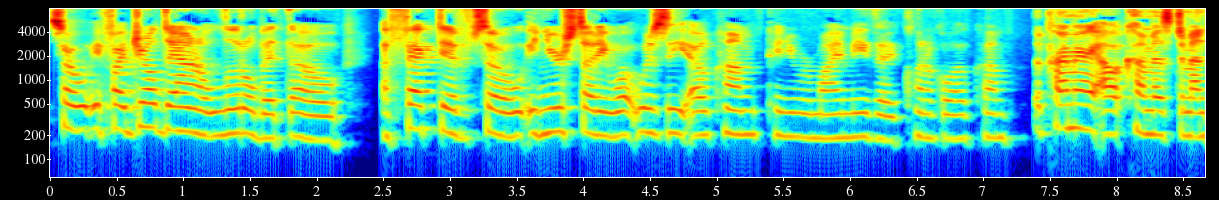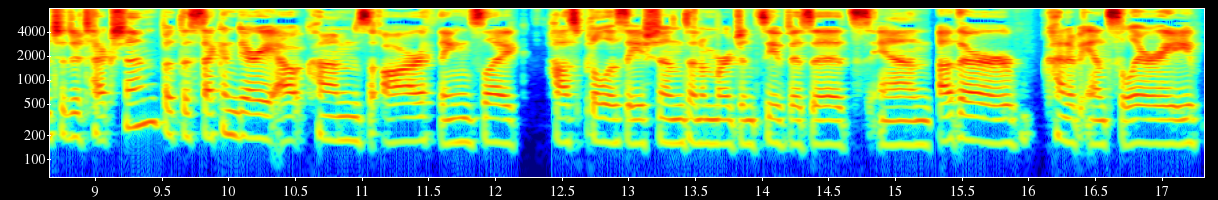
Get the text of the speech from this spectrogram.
So if I drill down a little bit though, effective. So, in your study, what was the outcome? Can you remind me the clinical outcome? The primary outcome is dementia detection, but the secondary outcomes are things like hospitalizations and emergency visits and other kind of ancillary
